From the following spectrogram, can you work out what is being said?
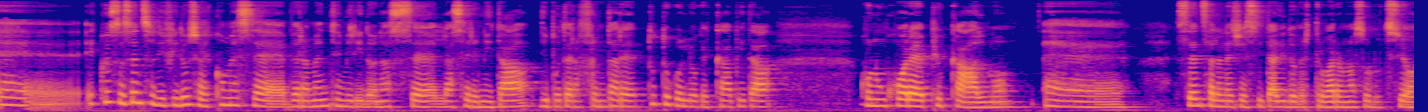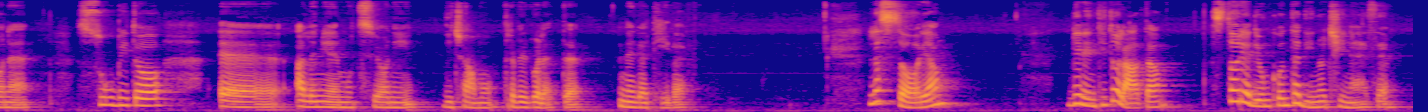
E, e, questo senso di fiducia è come se veramente mi ridonasse la serenità di poter affrontare tutto quello che capita con un cuore più calmo, eh, senza la necessità di dover trovare una soluzione subito eh, alle mie emozioni, diciamo, tra virgolette, negative. La storia viene intitolata Storia di un contadino cinese.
